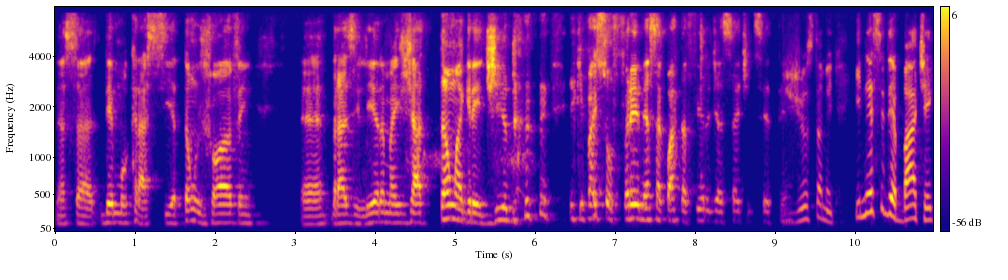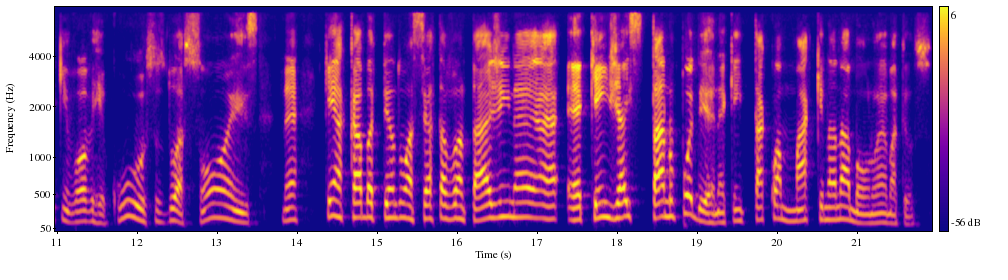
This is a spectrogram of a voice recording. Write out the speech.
nessa democracia tão jovem é, brasileira, mas já tão agredida e que vai sofrer nessa quarta-feira, dia 7 de setembro. Justamente. E nesse debate aí que envolve recursos, doações, né? Quem acaba tendo uma certa vantagem, né, é quem já está no poder, né? Quem está com a máquina na mão, não é, Matheus?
